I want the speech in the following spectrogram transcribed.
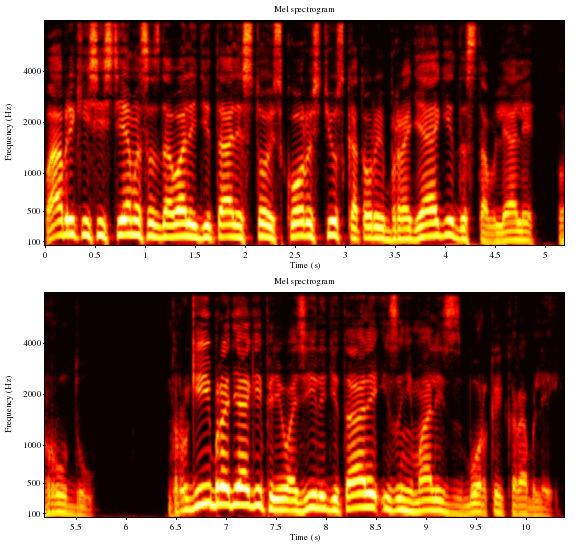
Фабрики системы создавали детали с той скоростью, с которой бродяги доставляли руду. Другие бродяги перевозили детали и занимались сборкой кораблей.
